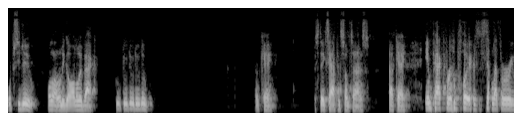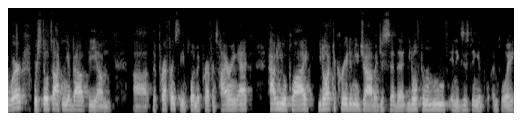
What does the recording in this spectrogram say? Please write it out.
Whoopsie doo. Hold on, let me go all the way back. Doo, doo, doo, doo, doo. Okay, mistakes happen sometimes. Okay, impact for employers. Is still that's where we were. We're still talking about the um, uh, the preference, the Employment Preference Hiring Act. How do you apply? You don't have to create a new job. I just said that. You don't have to remove an existing employee.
